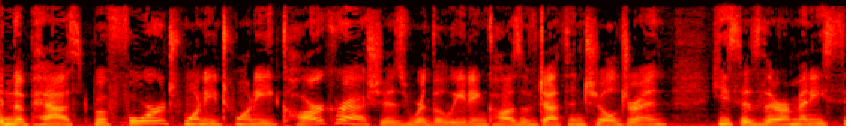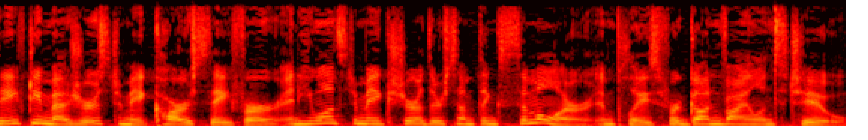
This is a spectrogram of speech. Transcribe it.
In the past, before 2020, car crashes were the leading cause of death in children. He says there are many safety measures to make cars safer, and he wants to make sure there's something similar in place for gun violence, too.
